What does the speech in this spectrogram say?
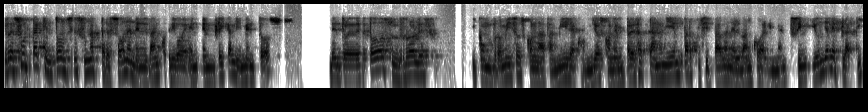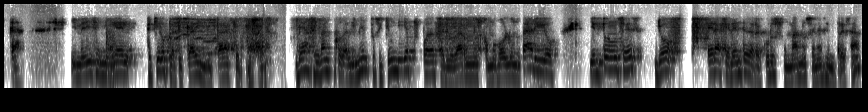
resulta que entonces una persona en el banco, digo, en, en Rica Alimentos, dentro de todos sus roles y compromisos con la familia, con Dios, con la empresa, también participaba en el banco de alimentos. Y un día me platica, y me dice, Miguel, te quiero platicar e invitar a que pues, veas el banco de alimentos y que un día pues, puedas ayudarnos como voluntario. Y entonces yo era gerente de recursos humanos en esa empresa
